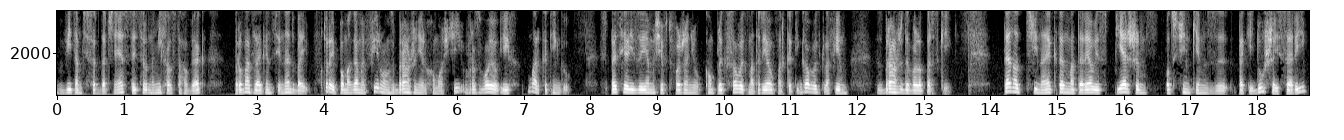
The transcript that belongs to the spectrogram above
Witam Cię serdecznie, z tej strony Michał Stachowiak. Prowadzę agencję NetBuy, w której pomagamy firmom z branży nieruchomości w rozwoju ich marketingu. Specjalizujemy się w tworzeniu kompleksowych materiałów marketingowych dla firm z branży deweloperskiej. Ten odcinek, ten materiał jest pierwszym odcinkiem z takiej dłuższej serii,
